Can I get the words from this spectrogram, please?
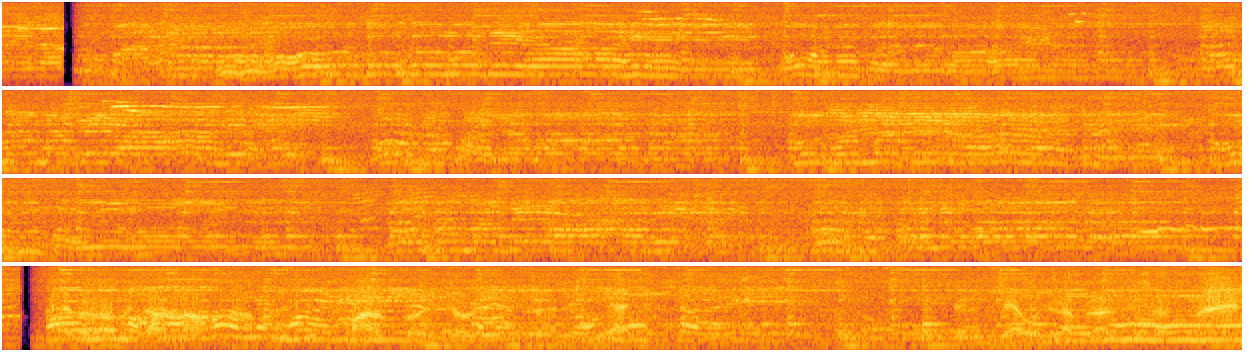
मला दीपमाळ झालेली आहे. तिथल्या उजेड आपल्याला दिसत नाही.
